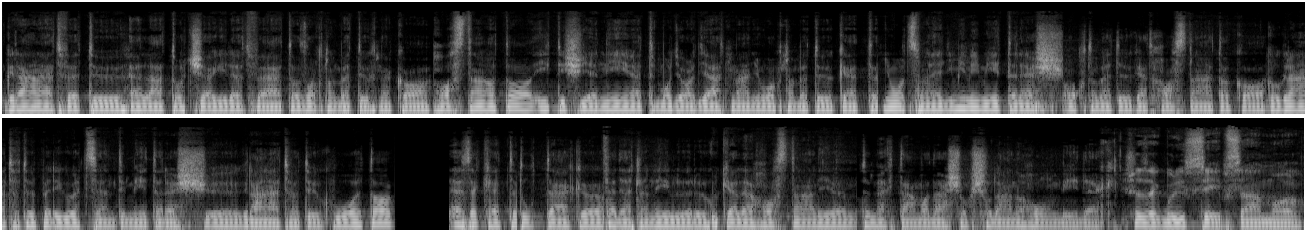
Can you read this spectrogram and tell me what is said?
gránátvető ellátottság, illetve hát az aknavetőknek a használata. Itt is ugye német-magyar gyártmányú oknabetőket, 81 mm-es oknabetőket használtak, a, a gránátvető pedig 5 cm-es gránátvetők voltak. Ezeket tudták fedetlen élőrőkkel használni tömegtámadások során a honvédek. És ezekből is szép számmal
